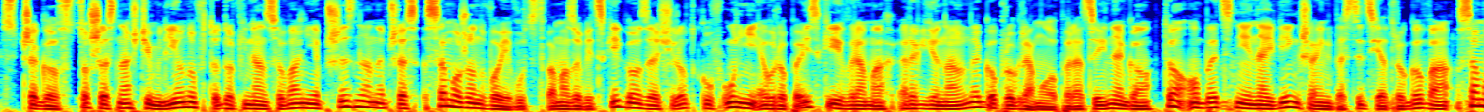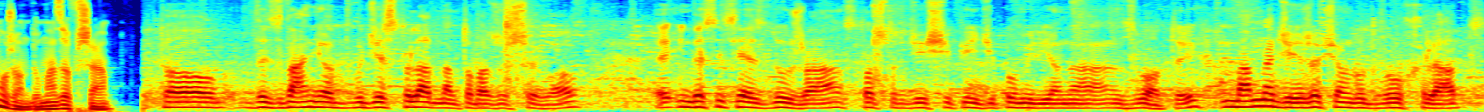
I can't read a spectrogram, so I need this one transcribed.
z czego 116 milionów to dofinansowanie przyznane przez samorząd województwa mazowieckiego ze środków Unii Europejskiej w ramach Regionalnego Programu Operacyjnego. To obecnie największa inwestycja drogowa samorządu Mazowsza. To wyzwanie od 20 lat nam towarzyszyło. E, Inwestycja jest duża, 145,5 miliona złotych. Mam nadzieję, że w ciągu dwóch lat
